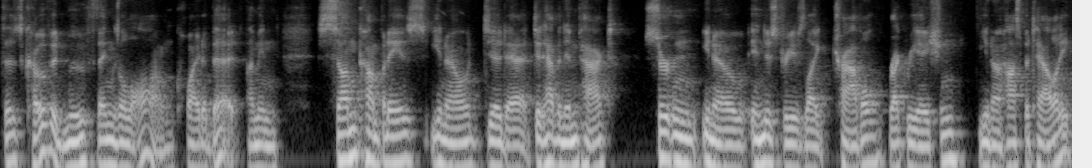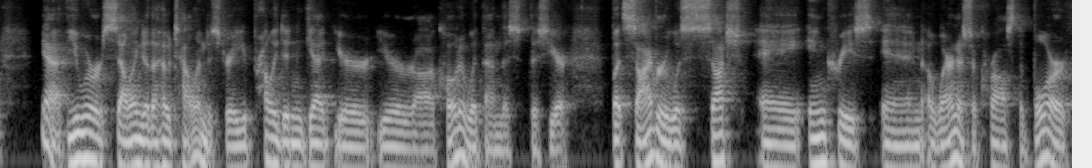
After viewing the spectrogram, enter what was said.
does COVID move things along quite a bit? I mean, some companies, you know, did uh, did have an impact certain you know industries like travel recreation you know hospitality yeah if you were selling to the hotel industry you probably didn't get your your uh, quota with them this this year but cyber was such a increase in awareness across the board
